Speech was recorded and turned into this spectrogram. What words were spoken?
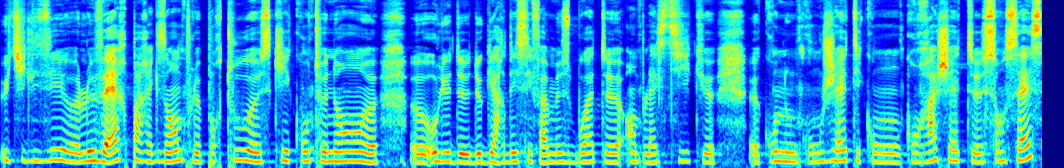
Utiliser le verre par exemple pour tout ce qui est contenant au lieu de, garder ces fameuses boîtes en plastique qu'on jette et qu'on rachète sans cesse.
